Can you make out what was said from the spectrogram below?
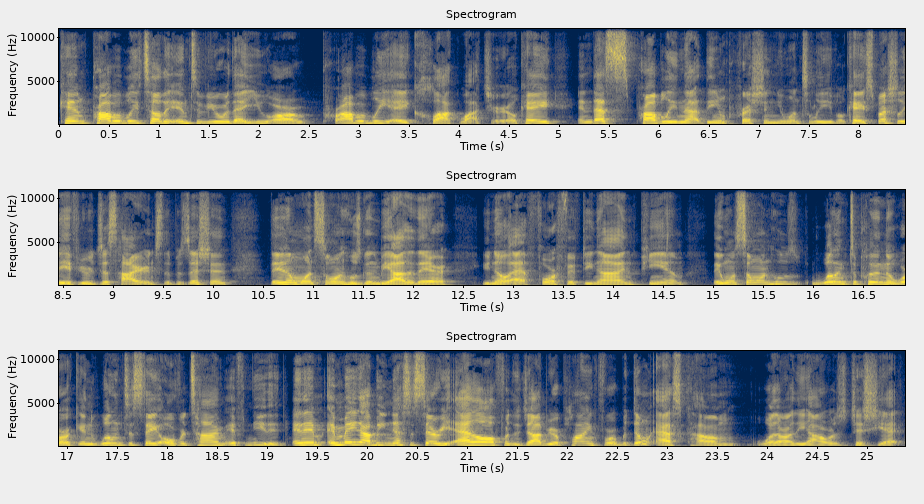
can probably tell the interviewer that you are probably a clock watcher, okay? And that's probably not the impression you want to leave, okay? Especially if you're just hired into the position. They don't want someone who's going to be out of there, you know, at 4:59 p.m. They want someone who's willing to put in the work and willing to stay overtime if needed. And it, it may not be necessary at all for the job you're applying for, but don't ask um, what are the hours just yet.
